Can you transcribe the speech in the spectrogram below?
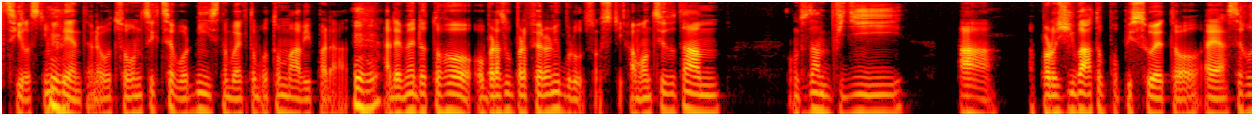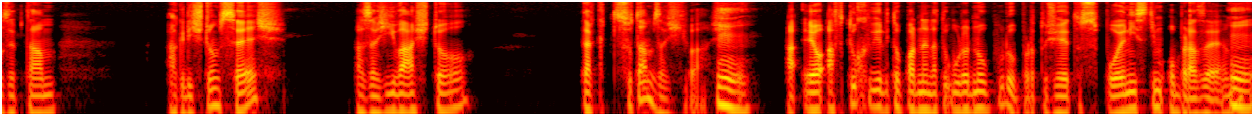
cíl s tím Mhm. klientem, nebo co on si chce odníst, nebo jak to potom má vypadat, Mhm. a jdeme do toho obrazu preferované budoucnosti a on si to tam, on to tam vidí a, a prožívá to, popisuje to a já se ho zeptám, a když tom seš a zažíváš to, tak co tam zažíváš? Hm. A jo, a v tu chvíli to padne na tu úrodnou půdu, protože je to spojený s tím obrazem Hm.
